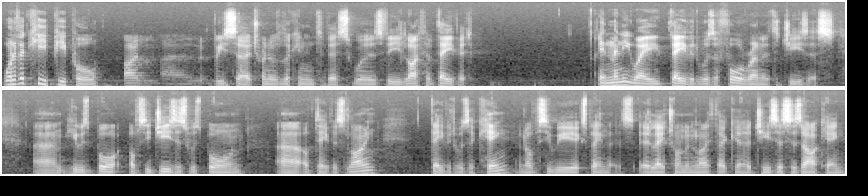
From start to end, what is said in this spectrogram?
One of the key people I uh, researched when I was looking into this was the life of David. In many ways, David was a forerunner to Jesus. Um, he was born, obviously, Jesus was born uh, of David's line. David was a king, and obviously we explain that uh, later on in life that uh, Jesus is our king.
